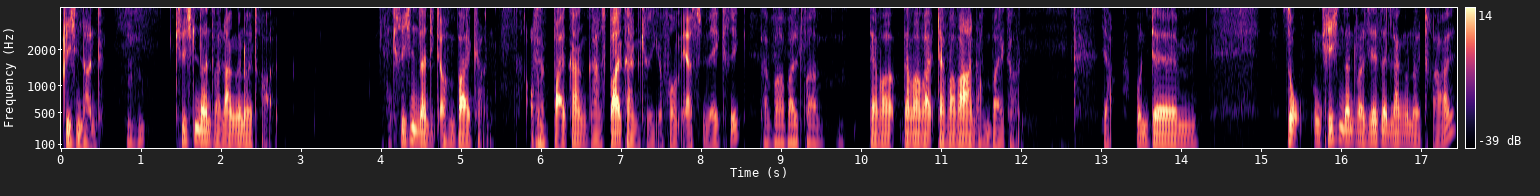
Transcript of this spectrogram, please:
Griechenland. Mhm. Griechenland war lange neutral. Griechenland liegt auf dem Balkan. Auf Ja. dem Balkan gab es Balkankriege vor dem Ersten Weltkrieg. Da war bald Wahn. Da war, da war, da war Waren auf dem Balkan. Ja. Und ähm, so, und Griechenland war sehr, sehr lange neutral.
